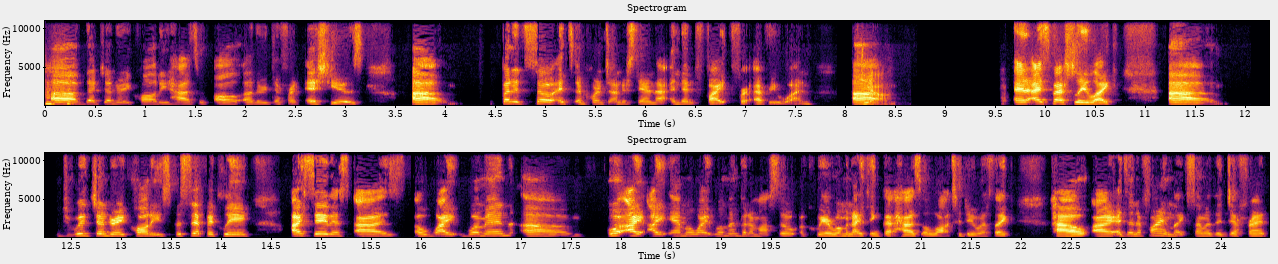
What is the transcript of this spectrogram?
uh, that gender equality has with all other different issues. Um, but it's so it's important to understand that and then fight for everyone. Um, yeah. And especially like um, with gender equality specifically, I say this as a white woman. Um, well I, I am a white woman but i'm also a queer woman. I think that has a lot to do with like how i identify and like some of the different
